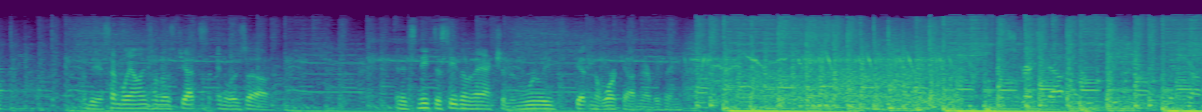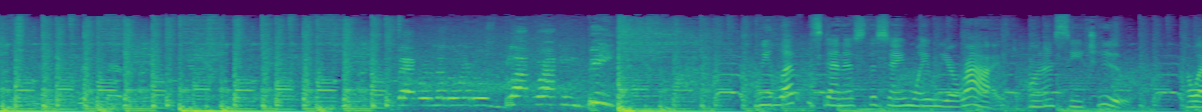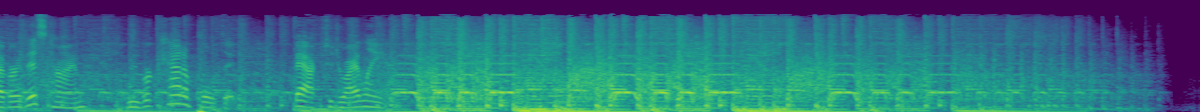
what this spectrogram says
the assembly lines on those jets, and it was, uh, and it's neat to see them in action and really getting the workout and everything. Left the Stennis the same way we arrived, on a C-2. However, this time, we were catapulted back to dry land.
